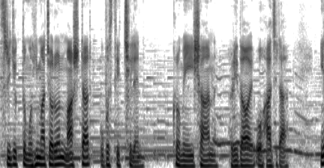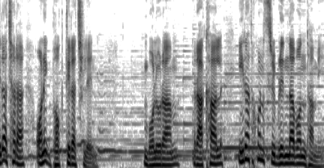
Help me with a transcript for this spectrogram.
শ্রীযুক্ত মহিমাচরণ মাস্টার উপস্থিত ছিলেন। ক্রমে ঈশান, হৃদয় ও হাজরা। এরা ছাড়া অনেক ভক্তেরা ছিলেন। বলরাম, রাখাল এরা তখন শ্রীবৃন্দাবন ধামে।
